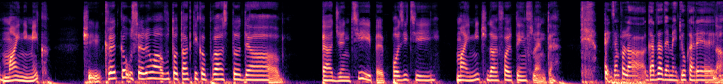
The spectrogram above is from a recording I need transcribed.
mai nimic și cred că USR-ul a avut o tactică proastă de a pe agenții, pe poziții mai mici, dar foarte influente. De exemplu, la Garda de Mediu, care da.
